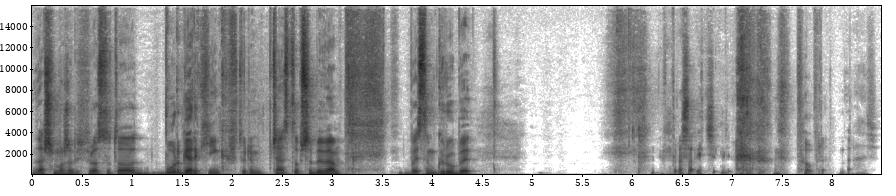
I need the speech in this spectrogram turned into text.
Zawsze może być po prostu to Burger King, w którym często przebywam, bo jestem gruby. Zapraszajcie mnie. Dobra, na razie.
